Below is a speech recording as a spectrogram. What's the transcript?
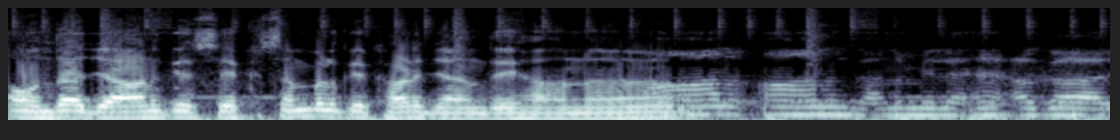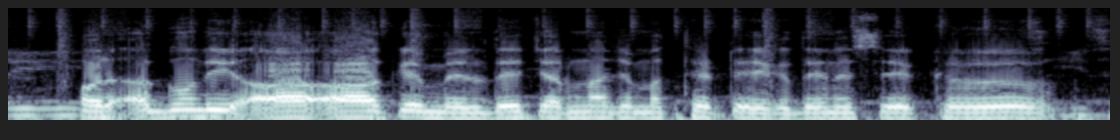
ਆਉਂਦਾ ਜਾਣ ਕੇ ਸਿੱਖ ਸੰਭਲ ਕੇ ਖੜ ਜਾਂਦੇ ਹਨ। ਆਨ ਆਨ ਗਨ ਮਿਲ ਹੈ ਅਗਾਰੀ। ਔਰ ਅੱਗੋਂ ਦੀ ਆ ਆ ਕੇ ਮਿਲਦੇ ਚਰਨਾਂ 'ਚ ਮੱਥੇ ਟੇਕਦੇ ਨੇ ਸਿੱਖ। ਸੀਸ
